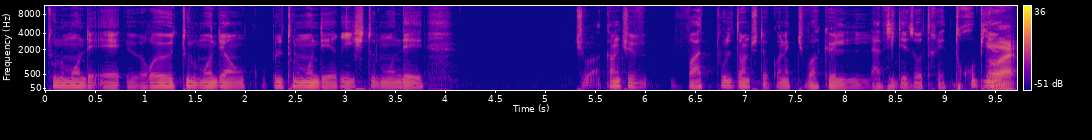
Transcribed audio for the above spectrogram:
tout le monde est heureux, tout le monde est en couple, tout le monde est riche, tout le monde est... Tu vois, quand tu vas tout le temps, tu te connectes, tu vois que la vie des autres est trop bien. Ouais.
